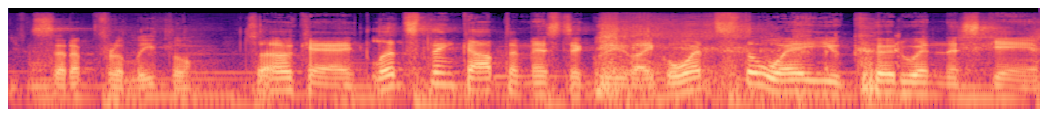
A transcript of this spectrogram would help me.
You've set up for lethal. So okay, let's think optimistically. Like, what's the way you could win this game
